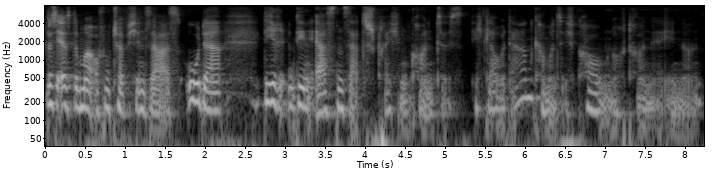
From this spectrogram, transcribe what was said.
das erste Mal auf dem Töpfchen saß oder die, den ersten Satz sprechen konntest. Ich glaube, daran kann man sich kaum noch dran erinnern.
